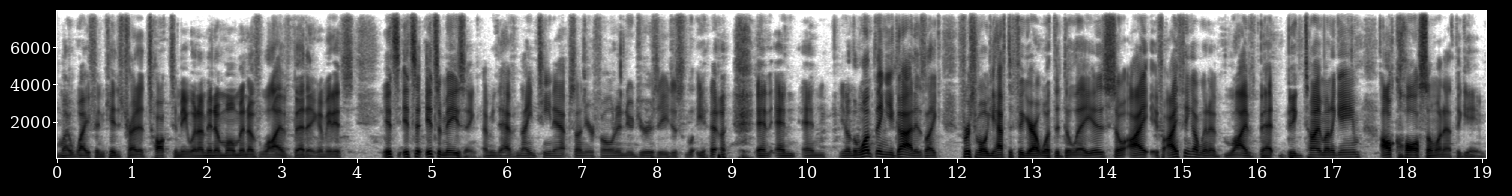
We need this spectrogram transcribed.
my wife and kids try to talk to me when I'm in a moment of live betting. I mean, it's it's it's it's amazing. I mean, to have 19 apps on your phone in New Jersey, just you know, and and and you know, the one thing you got is like, first of all, you have to figure out what the delay is. So I, if I think I'm gonna live bet big time on a game, I'll call someone at the game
